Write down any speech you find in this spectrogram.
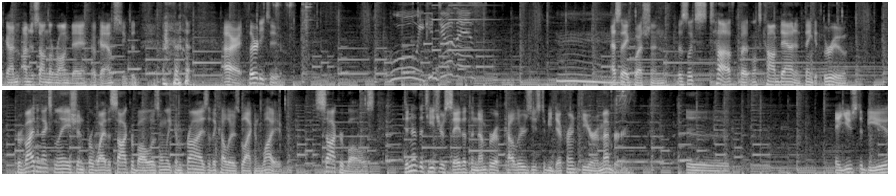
Okay, I'm, I'm just on the wrong day. Okay, I'm stupid. Alright, 32. Ooh, we can do this! Hmm. Essay question. This looks tough, but let's calm down and think it through. Provide an explanation for why the soccer ball is only comprised of the colors black and white. Soccer balls. Didn't the teacher say that the number of colors used to be different? Do you remember? Uh, it used to be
